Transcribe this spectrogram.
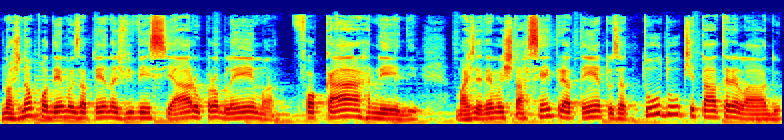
Nós não podemos apenas vivenciar o problema, focar nele, mas devemos estar sempre atentos a tudo o que está atrelado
